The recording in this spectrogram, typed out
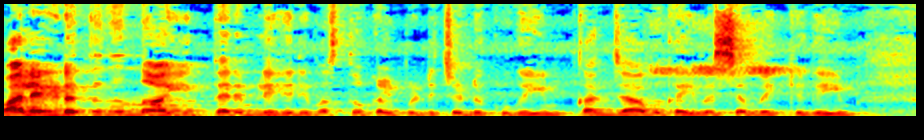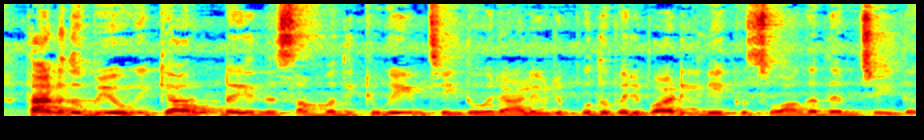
പലയിടത്തു നിന്നായി ഇത്തരം ലഹരി വസ്തുക്കൾ പിടിച്ചെടുക്കുകയും കഞ്ചാവ് കൈവശം വയ്ക്കുകയും താനത് ഉപയോഗിക്കാറുണ്ട് എന്ന് സമ്മതിക്കുകയും ചെയ്ത ഒരാളെ ഒരു പൊതുപരിപാടിയിലേക്ക് സ്വാഗതം ചെയ്ത്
